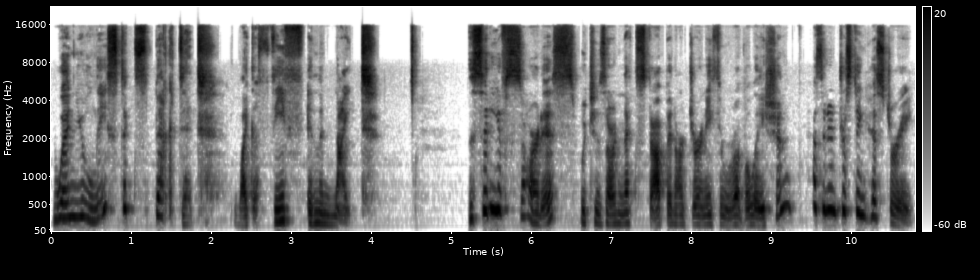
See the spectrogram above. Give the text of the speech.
When you least expect it, like a thief in the night. The city of Sardis, which is our next stop in our journey through Revelation, has an interesting history.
